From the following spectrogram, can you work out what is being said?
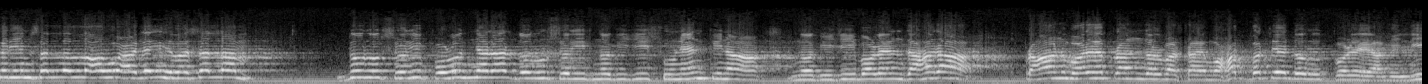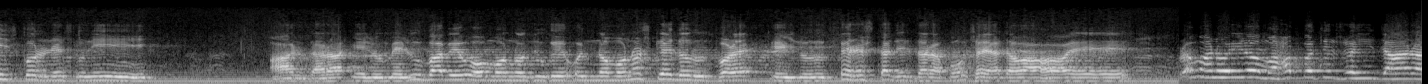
করিম ওয়াসাল্লাম দরুদ শরীফ পড়ুন যারা, দরুদ শরীফ নবীজি শুনেন কিনা? নবীজি বলেন, যাহারা প্রাণ ভরে প্রাঞ্জল ভাষায় মহাব্বতে দরুদ পড়ে, আমি নিজ করলে শুনি। আর যারা এলুমেলু ভাবে ও মনোযোগে অন্য মনস্কে দরুদ পড়ে, এই দরুদ ফেরেস্তাদের দ্বারা পৌঁছায়া দেওয়া হয়। প্রমাণ হইল, মহাব্বতের সহিত যাহারা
